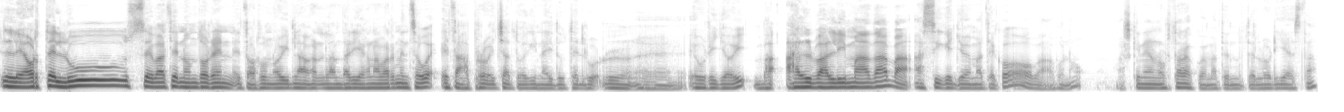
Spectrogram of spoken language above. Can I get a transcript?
lehorte luze baten ondoren, eta orduan hori la- landariak nabarmentzeu, eta aprobetsatu egin nahi dute lu, e, euri joi, ba, alba lima da, ba, hazi gehiago emateko, ba, bueno, azkenean hortarako ematen dute loria ez da,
